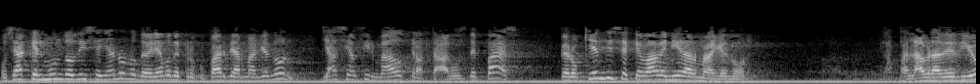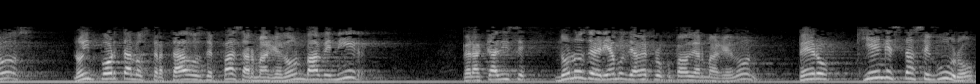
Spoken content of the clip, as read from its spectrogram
O sea que el mundo dice, ya no nos deberíamos de preocupar de Armagedón, ya se han firmado tratados de paz. Pero ¿quién dice que va a venir Armagedón? La palabra de Dios. No importa los tratados de paz, Armagedón va a venir. Pero acá dice, no nos deberíamos de haber preocupado de Armagedón. Pero ¿quién está seguro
